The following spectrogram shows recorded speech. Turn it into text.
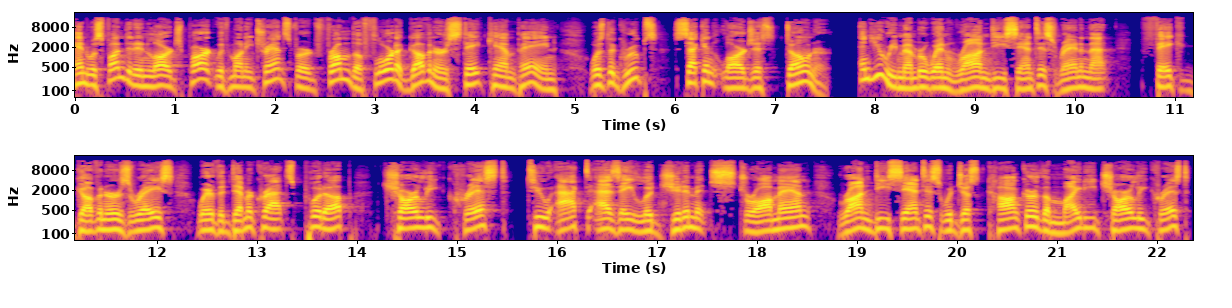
and was funded in large part with money transferred from the Florida governor's state campaign, was the group's second largest donor. And you remember when Ron DeSantis ran in that fake governor's race where the Democrats put up Charlie Crist to act as a legitimate straw man, Ron DeSantis would just conquer the mighty Charlie Crist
